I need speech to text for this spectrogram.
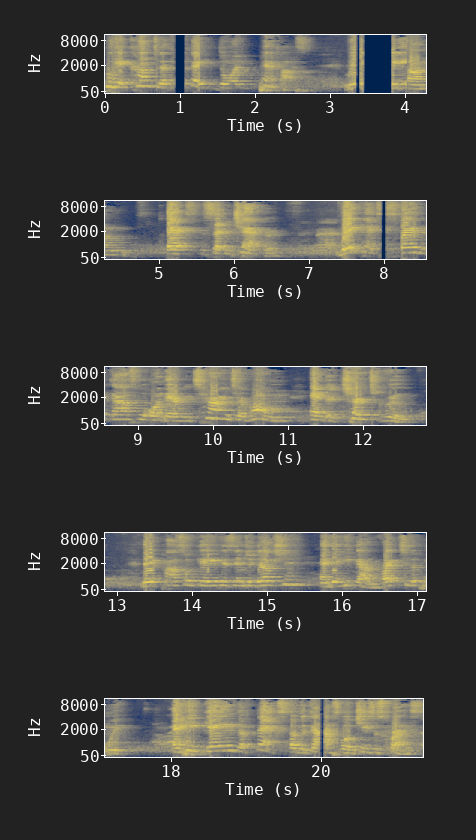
who had come to the faith during Pentecost. Reading um, Acts, the second chapter. They had spread the gospel on their return to Rome, and the church grew. The apostle gave his introduction, and then he got right to the point. And he gave the facts of the gospel of Jesus Christ.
